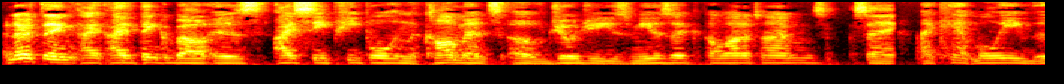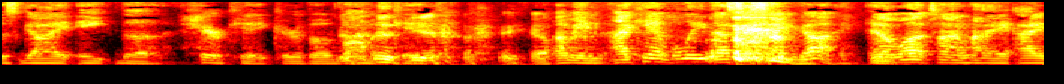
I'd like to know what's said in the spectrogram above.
Another thing I, I think about is I see people in the comments of Joji's music a lot of times saying, I can't believe this guy ate the hair cake or the vomit cake. yeah, yeah. I mean, I can't believe that's the same guy. And a lot of time I, I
